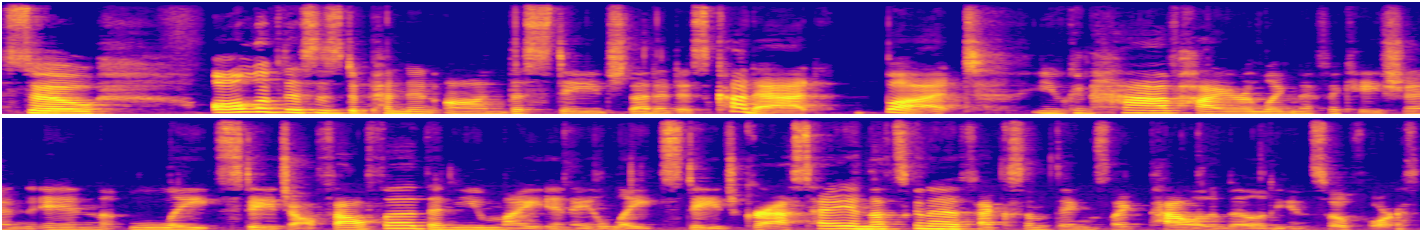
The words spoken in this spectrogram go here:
So all of this is dependent on the stage that it is cut at, but you can have higher lignification in late stage alfalfa than you might in a late stage grass hay, and that's going to affect some things like palatability and so forth.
